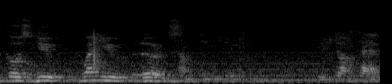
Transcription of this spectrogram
because you when you learn something, you you don't have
